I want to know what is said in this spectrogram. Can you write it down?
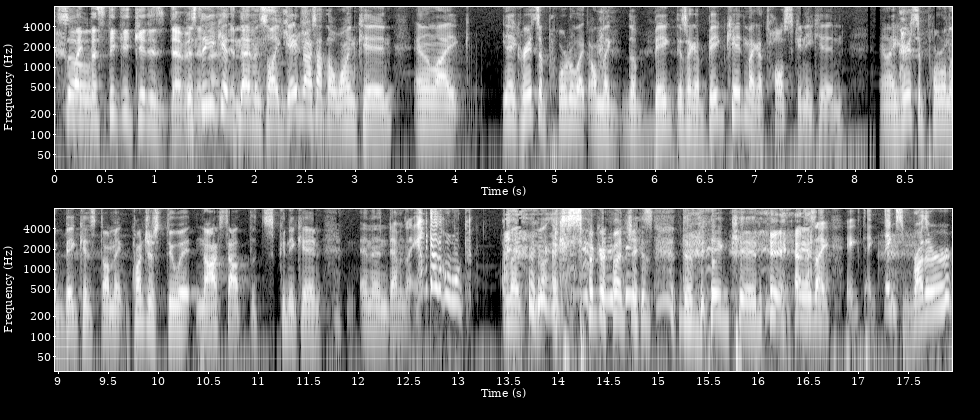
so like the stinky kid is Devin. the stinky that- kid's in that Devin. So like Gabe knocks out the one kid, and like yeah, he creates a portal like on like the big. There's like a big kid and like a tall skinny kid, and like he creates a portal on the big kid's stomach, punches through it, knocks out the skinny kid, and then Devin's like. And like, like sucker punches the big kid, and he's like, hey, "Thanks, brother.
